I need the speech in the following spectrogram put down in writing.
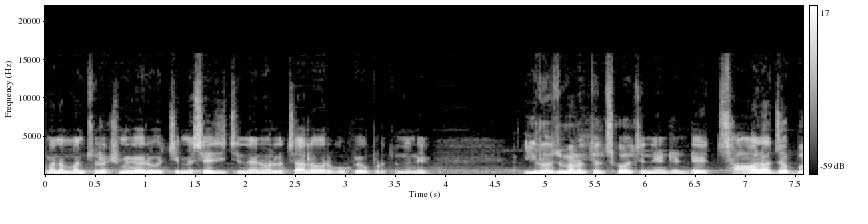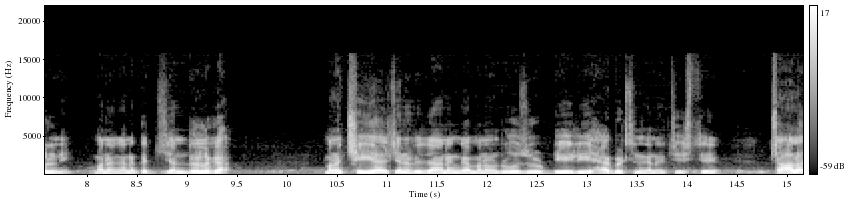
మన మంచు లక్ష్మి గారు వచ్చి మెసేజ్ ఇచ్చిన దానివల్ల చాలా వరకు ఉపయోగపడుతుందని. ఈరోజు మనం తెలుసుకోవాల్సింది ఏంటంటే చాలా జబ్బుల్ని మనం కనుక జనరల్గా మనం చేయాల్సిన విధానంగా మనం రోజు డైలీ హ్యాబిట్స్ని కనుక చేస్తే చాలా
